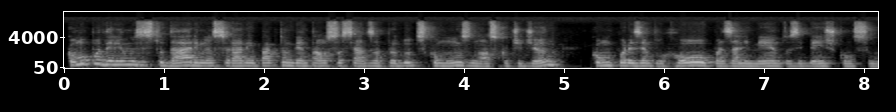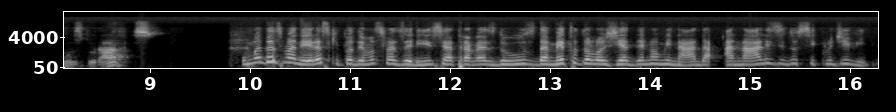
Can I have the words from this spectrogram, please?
como poderíamos estudar e mensurar o impacto ambiental associados a produtos comuns no nosso cotidiano, como, por exemplo, roupas, alimentos e bens de consumo duráveis? Uma das maneiras que podemos fazer isso é através do uso da metodologia denominada análise do ciclo de vida.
